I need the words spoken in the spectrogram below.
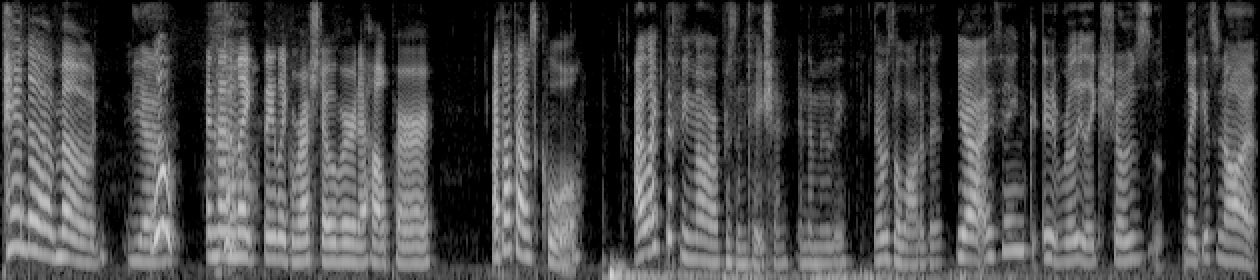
panda mode. yeah. Woo! And then like they like rushed over to help her. I thought that was cool. I like the female representation in the movie. There was a lot of it. Yeah, I think it really like shows like it's not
